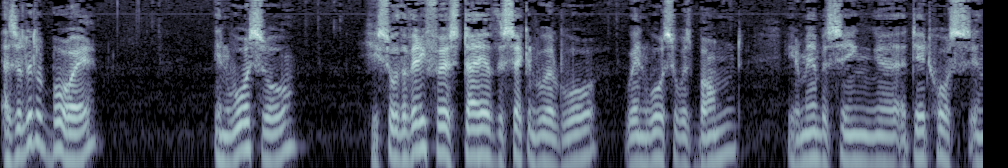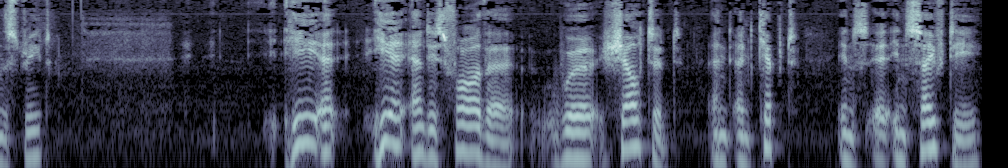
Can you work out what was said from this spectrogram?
as a little boy in Warsaw, he saw the very first day of the Second World War when Warsaw was bombed. He remembers seeing a dead horse in the street. He, he and his father were sheltered and, and kept in, in safety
